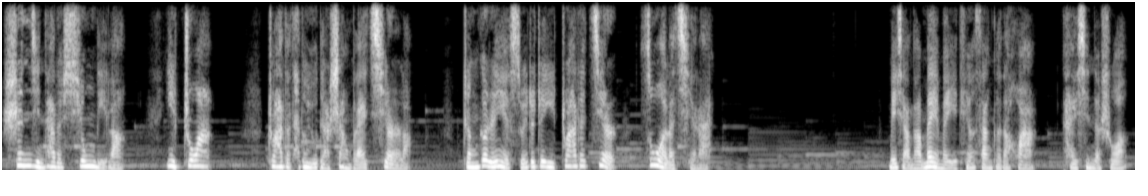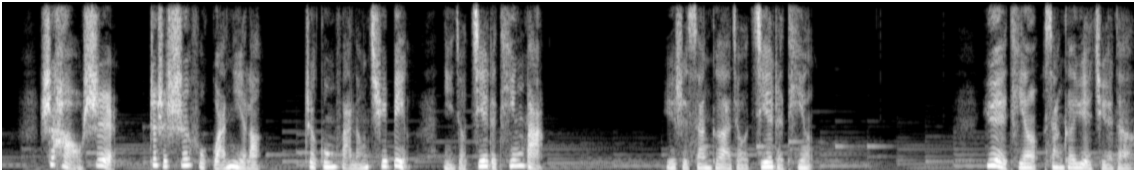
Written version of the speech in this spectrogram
伸进他的胸里了，一抓，抓的他都有点上不来气儿了，整个人也随着这一抓的劲儿坐了起来。没想到妹妹一听三哥的话，开心地说：“是好事，这是师傅管你了，这功法能祛病，你就接着听吧。”于是三哥就接着听，越听三哥越觉得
